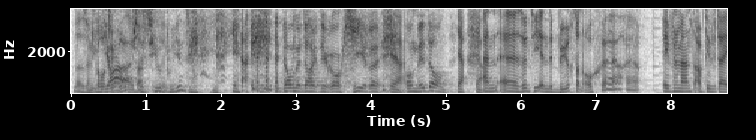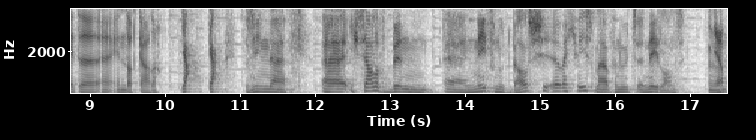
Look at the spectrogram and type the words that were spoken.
Dat is een grote ja, groep. dat is heel boeiend. ja. dan dacht ik ook hier uh, ja. om dan. Ja. En uh, zijn die in de buurt dan ook evenementen, activiteiten in dat kader? Ja, ja. we zien uh, ik zelf ben uh, niet vanuit België uh, weg geweest, maar vanuit Nederland. Ja.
